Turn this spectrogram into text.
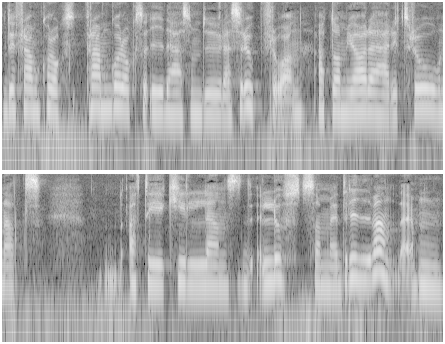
det framgår också, framgår också i det här som du läser upp från. Att de gör det här i tron att, att det är killens lust som är drivande. Mm.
